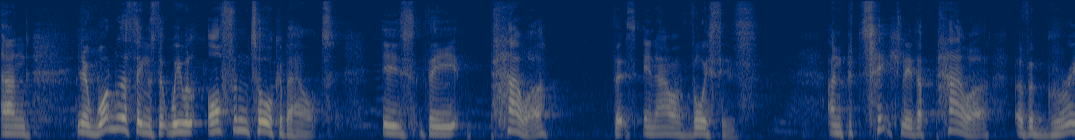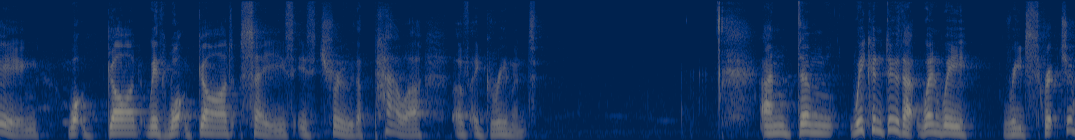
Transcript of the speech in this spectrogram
And, you know, one of the things that we will often talk about is the power that's in our voices, and particularly the power of agreeing what God, with what God says is true, the power of agreement. And um, we can do that when we read Scripture.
